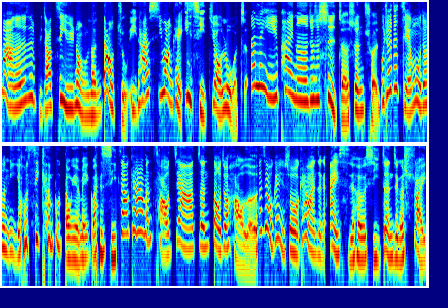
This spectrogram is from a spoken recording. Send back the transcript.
马呢，就是比较基于那种人道主义，他希望可以一起救弱者。那另一派呢，就是适者生存。我觉得这节目就是你游戏看不懂也没关系，只要看他们吵架啊、争斗就好了。而且我跟你说，我看完整个爱死河锡镇，整个帅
